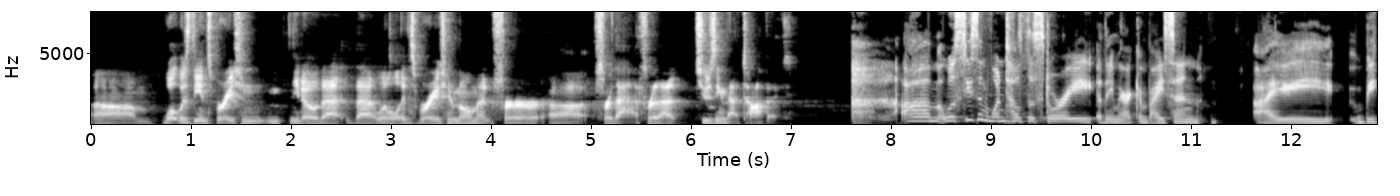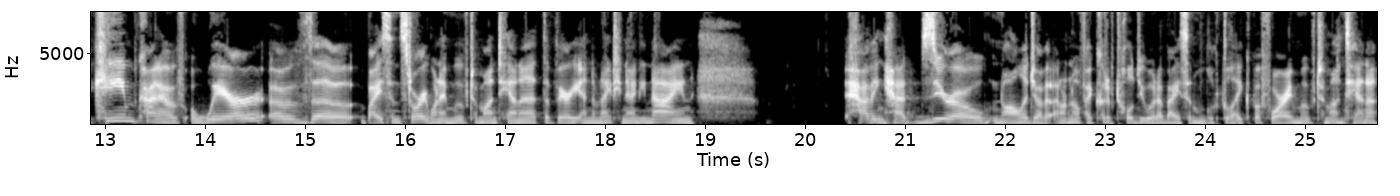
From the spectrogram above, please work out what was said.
Um, what was the inspiration? You know that that little inspiration moment for uh, for that for that choosing that topic. Um, well, season one tells the story of the American bison. I became kind of aware of the bison story when I moved to Montana at the very end of 1999 having had zero knowledge of it, I don't know if I could have told you what a bison looked like before I moved to Montana.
